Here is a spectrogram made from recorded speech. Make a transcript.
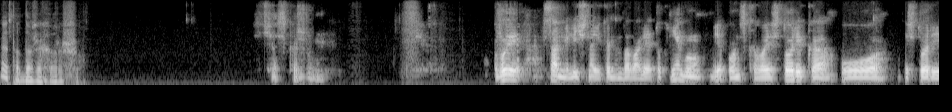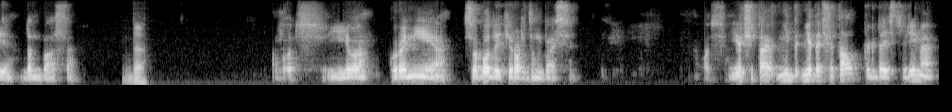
Это даже хорошо. Сейчас скажу. Вы сами лично рекомендовали эту книгу японского историка о истории Донбасса. Да. Вот ее Курамия «Свобода и террор в Донбассе». Вот. Ее читаю, не, не дочитал, когда есть время,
